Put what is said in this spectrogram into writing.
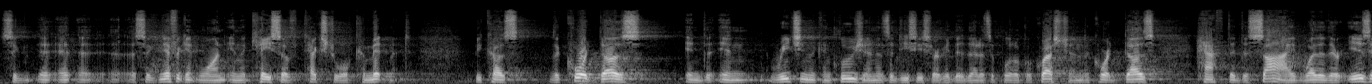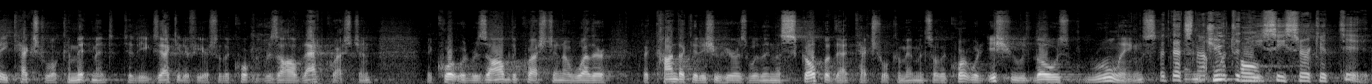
sig- a, a, a significant one in the case of textual commitment, because the court does in, the, in, reaching the conclusion, as the D.C. Circuit did, that it's a political question, the Court does have to decide whether there is a textual commitment to the executive here. So the court would resolve that question. The court would resolve the question of whether the conduct at issue here is within the scope of that textual commitment. So the court would issue those rulings. But that's not what the D.C. Circuit did.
